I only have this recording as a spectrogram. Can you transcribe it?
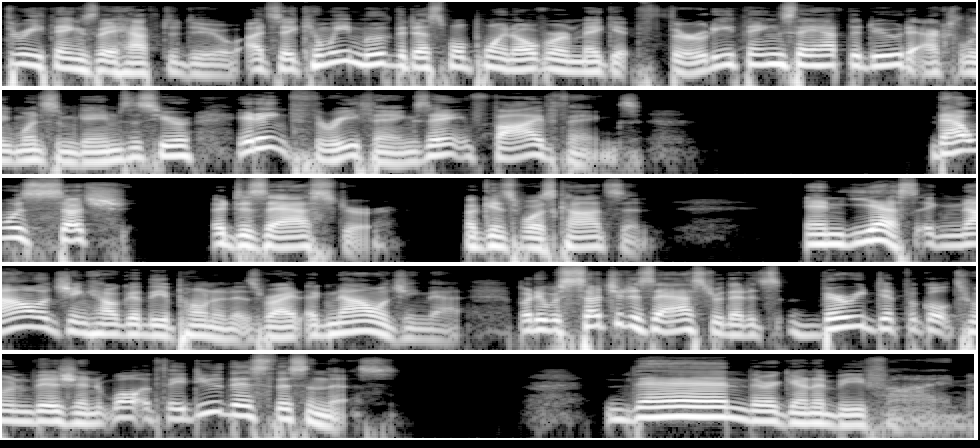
three things they have to do? I'd say, can we move the decimal point over and make it 30 things they have to do to actually win some games this year? It ain't three things, it ain't five things. That was such a disaster against Wisconsin. And yes, acknowledging how good the opponent is, right? Acknowledging that. But it was such a disaster that it's very difficult to envision, well, if they do this, this, and this, then they're going to be fine.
